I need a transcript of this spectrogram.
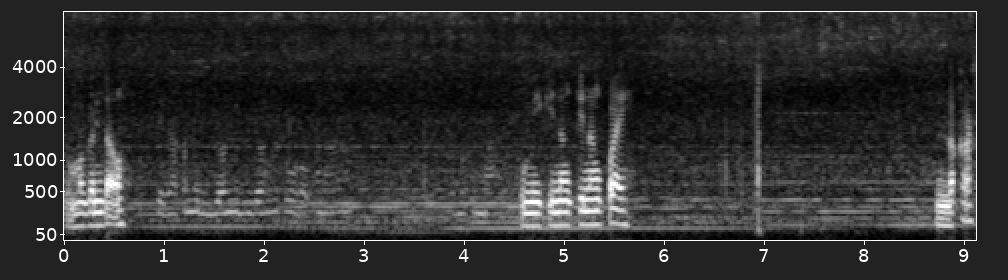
So, maganda oh. Sila ka milyon-milyon na puro ka na. Kumikinang-kinang pa eh. Ang lakas.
